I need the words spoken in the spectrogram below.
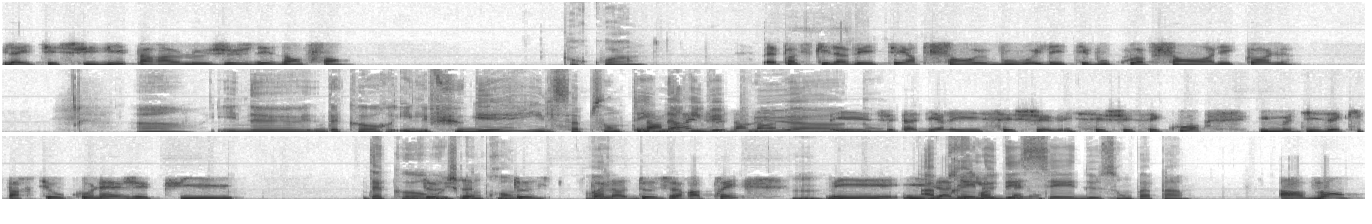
il a été suivi par euh, le juge des enfants. Pourquoi? Ben, Parce qu'il avait été absent, euh, il était beaucoup absent à l'école. Ah, il ne- d'accord. Il fuguait, il s'absentait, Non, il n'arrivait plus non, à. Et. C'est-à-dire, il séchait, il séchait ses cours. Il me disait qu'il partait au collège et puis D'accord, deux, oui, je comprends. deux- voilà, deux heures après. Hmm. Mais il Après le décès de son papa. Avant,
